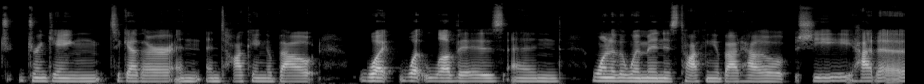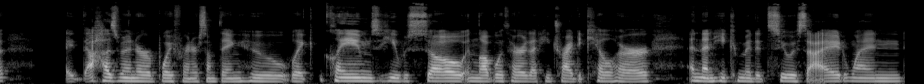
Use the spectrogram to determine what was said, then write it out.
dr- drinking together and and talking about what what love is and one of the women is talking about how she had a a husband or a boyfriend or something who like claims he was so in love with her that he tried to kill her and then he committed suicide when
